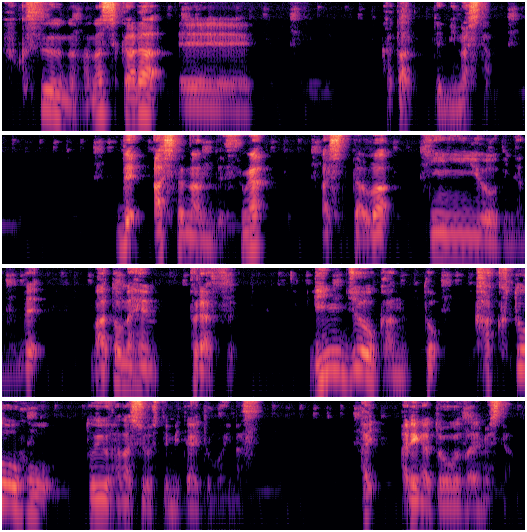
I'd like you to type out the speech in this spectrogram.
複数の話から、えー、語ってみました。で、明日なんですが、明日は金曜日なので、まとめ編プラス臨場感と格闘法という話をしてみたいと思います。はい、ありがとうございました。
